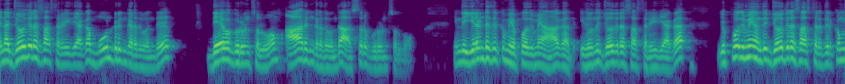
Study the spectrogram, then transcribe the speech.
ஏன்னா ஜோதிட சாஸ்திர ரீதியாக மூன்றுங்கிறது வந்து தேவகுருன்னு சொல்லுவோம் ஆறுங்கிறது வந்து அசுரகுருன்னு சொல்லுவோம். இந்த இரண்டுத்திற்கும் எப்போதுமே ஆகாது. இது வந்து ஜோதிட சாஸ்திர ரீதியாக எப்போதுமே வந்து ஜோதிட சாஸ்திரத்திற்கும்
